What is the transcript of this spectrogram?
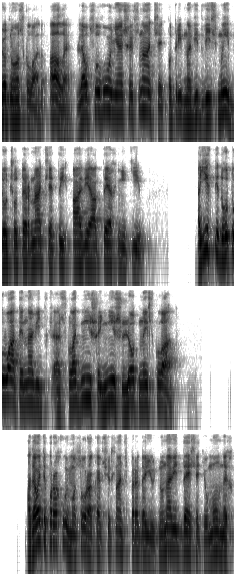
льотного складу. Але для обслуговування F-16 потрібно від 8 до 14 авіатехніків. А їх підготувати навіть е, складніше, ніж льотний склад. А давайте порахуємо, 40 F-16 передають, ну навіть 10 умовних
